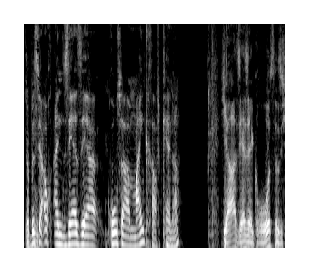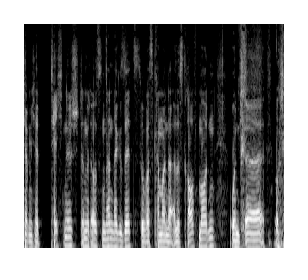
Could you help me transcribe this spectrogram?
Du bist ja auch ein sehr, sehr großer Minecraft-Kenner. Ja, sehr, sehr groß. Also ich habe mich halt technisch damit auseinandergesetzt. So was kann man da alles draufmodden. Und, äh, und,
